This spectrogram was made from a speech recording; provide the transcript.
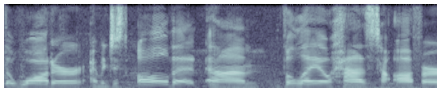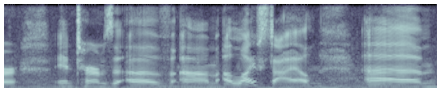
the water, I mean, just all that. Um, Vallejo has to offer in terms of um, a lifestyle. Um,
